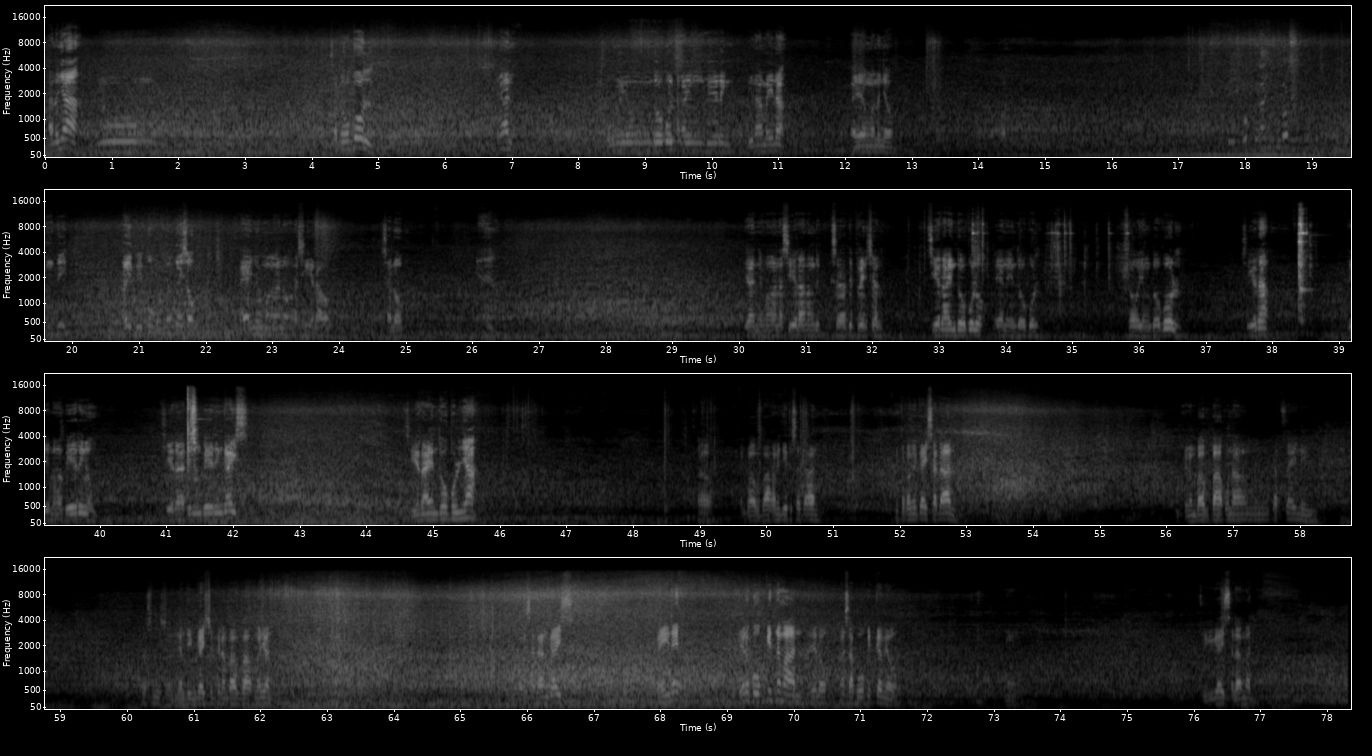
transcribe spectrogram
ano niya. Yung sa double. Ayan. Kung yung double saka yung bearing, dinamay na. Ay yung ano nyo. Huwag pala yung boss. Hindi. Ay, Bibo, yan guys oh. Ayan yung mga ano, nasira oh. Sa loob. Yan yung mga nasira ng sa differential. Sira yung double oh. Ayan yung double. So yung double. Sira. Ito yung mga bearing oh. Sira din yung bearing guys. Sira yung double niya. Oh, nagbababa kami dito sa daan. Dito kami guys sa daan. Pinambababa ako ng cut lining. Transmission. Yan din guys yung pinambababa ko ngayon. Daan guys. Mainit. Pero bukid naman. Ayun o. Nasa bukid kami o. Oh. Sige guys, salamat.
